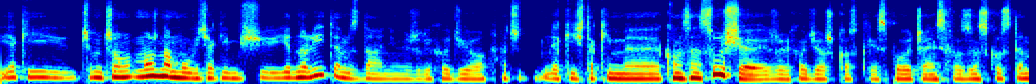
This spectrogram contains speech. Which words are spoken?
jaki, czy, czy można mówić jakimś jednolitym zdaniu, jeżeli chodzi o, znaczy jakimś takim konsensusie, jeżeli chodzi o szkockie społeczeństwo, w związku z tym,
